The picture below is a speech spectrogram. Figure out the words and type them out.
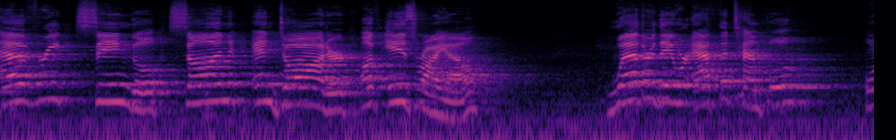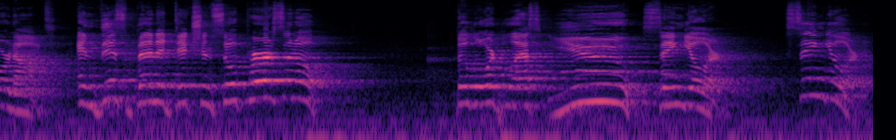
every single son and daughter of Israel, whether they were at the temple or not. And this benediction so personal. The Lord bless you, singular. Singular.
